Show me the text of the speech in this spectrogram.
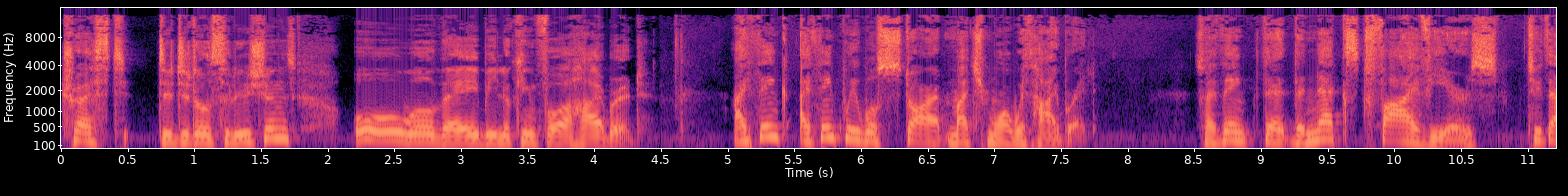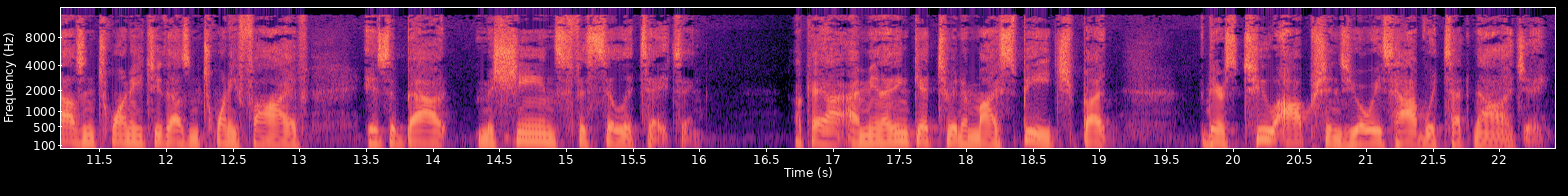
trust digital solutions, or will they be looking for a hybrid? I think I think we will start much more with hybrid. So I think that the next five years, 2020, 2025, is about machines facilitating. Okay, I, I mean I didn't get to it in my speech, but there's two options you always have with technology.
